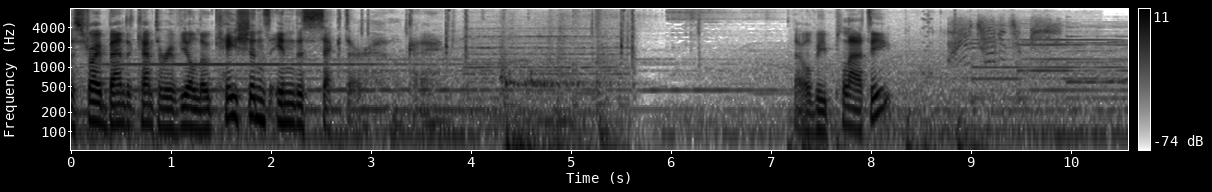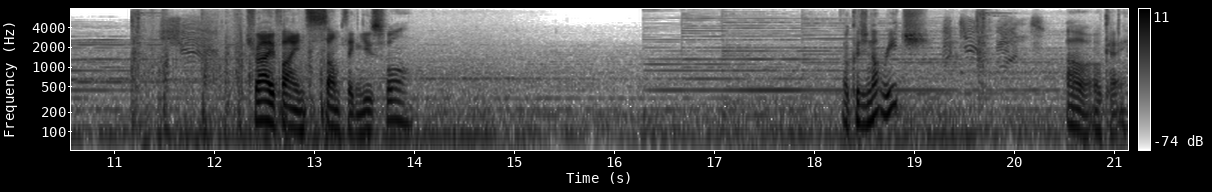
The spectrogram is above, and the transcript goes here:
Destroy bandit camp to reveal locations in the sector. Okay. That will be Platty. Try find something useful. Oh, could you not reach? Oh, okay.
